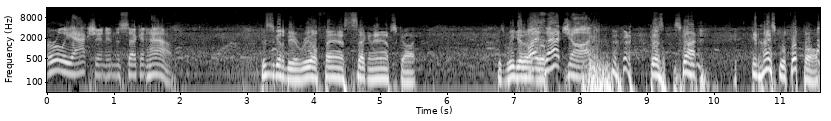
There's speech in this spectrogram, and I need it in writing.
Early action in the second half. This is going to be a real fast second half, Scott. Because we get Why over. is that, John? Because Scott, in high school football,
